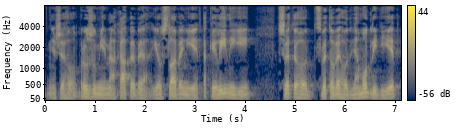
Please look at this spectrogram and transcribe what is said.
že ho rozumieme a chápeme jeho slavenie v takej línii Svetého, Svetového dňa modlitieb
